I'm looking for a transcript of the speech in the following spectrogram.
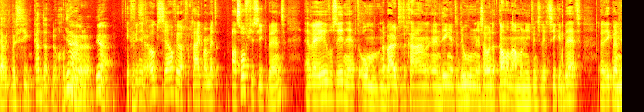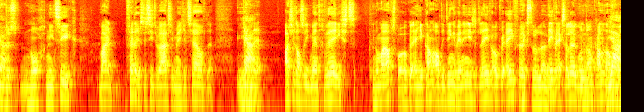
Ja, misschien kan dat nog Ja, gebeuren. ja. Ik vind het ook zelf heel erg vergelijkbaar met alsof je ziek bent en weer heel veel zin hebt om naar buiten te gaan en dingen te doen en zo. En dat kan dan allemaal niet, want je ligt ziek in bed. En ik ben Ja. dus nog niet ziek. Maar verder is de situatie een beetje hetzelfde. Ja. En, eh, als je dan ziek bent geweest, normaal gesproken, en je kan al die dingen weer, dan is het leven ook weer even Extra leuk. Even extra leuk, want Ja. dan kan het allemaal Ja.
